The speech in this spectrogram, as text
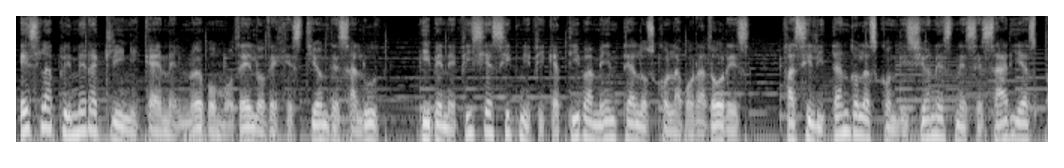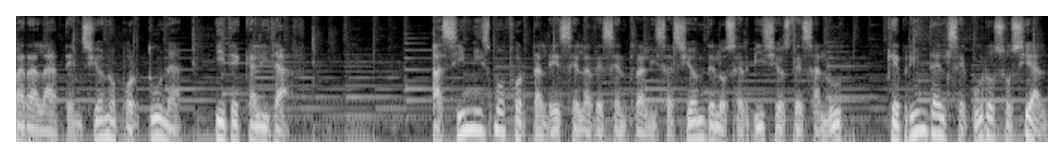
Es la primera clínica en el nuevo modelo de gestión de salud y beneficia significativamente a los colaboradores, facilitando las condiciones necesarias para la atención oportuna y de calidad. Asimismo fortalece la descentralización de los servicios de salud que brinda el Seguro Social,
